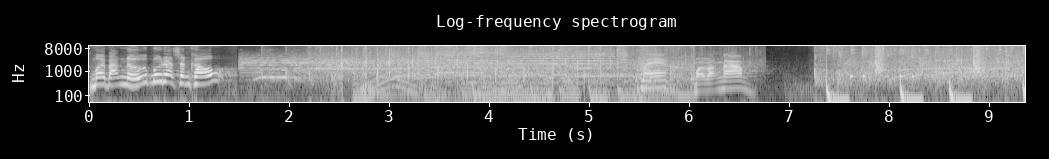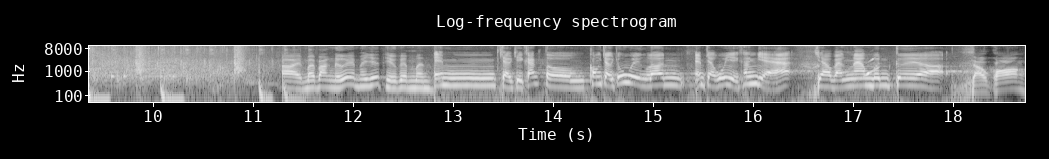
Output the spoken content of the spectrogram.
Mời bạn nữ bước ra sân khấu. Mời em. Mời bạn Nam. Rồi mời bạn nữ em hãy giới thiệu về mình. Em chào chị Cát Tường, con chào chú Quyền Linh, em chào quý vị khán giả, chào bạn nam bên kia ạ. Chào con.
